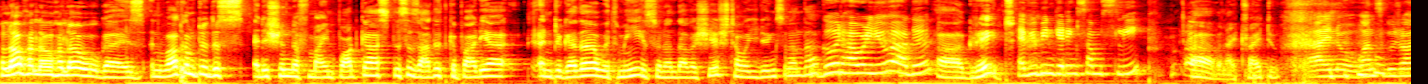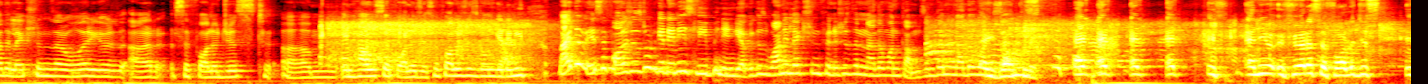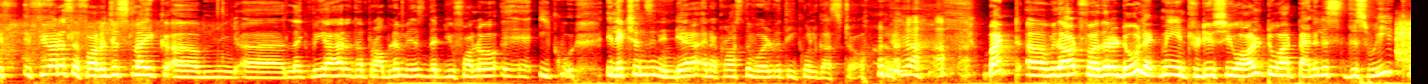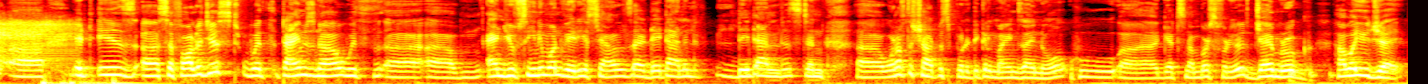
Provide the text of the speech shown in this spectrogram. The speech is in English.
Hello, hello, hello, guys, and welcome to this edition of Mind Podcast. This is Aadit Kapadia, and together with me is Sunanda Vashisht. How are you doing, Sunanda? Good. How are you, Aadit? Uh, great. Have you been getting some sleep? Uh, well, I try to. I know. Once Gujarat elections are over, you're our psephologist, um, in-house psephologist. Psephologists don't get any. By the way, psephologists don't get any sleep in India because one election finishes and another one comes, and then another one Exactly. comes. and, and, and, and if and you, if you're a psephologist, if if you are a psephologist like um, uh, like we are, the problem is that you follow uh, equal elections in India and across the world with equal gusto. but uh, without further ado, let me introduce you all to our panelists this week. Uh, it is a psephologist with Times Now, with uh, um, and you've seen him on various channels, a data anal- data analyst and uh, one of the sharpest political minds I know who uh, gets numbers for you. Jai Mrug. How are you, Jai?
